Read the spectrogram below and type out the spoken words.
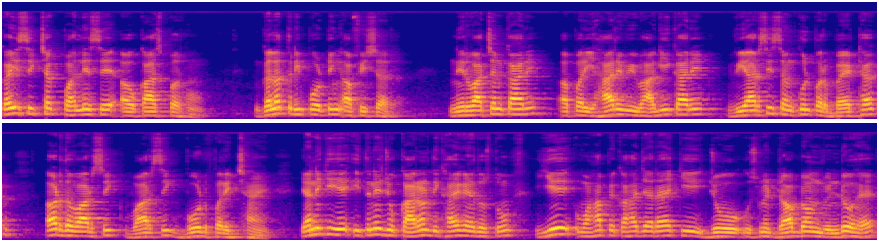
कई शिक्षक पहले से अवकाश पर हों। गलत रिपोर्टिंग ऑफिसर, निर्वाचन कार्य, अपरिहार्य विभागीय कार्य, वीआरसी संकुल पर बैठक अर्धवार्षिक, वार्षिक बोर्ड परीक्षाएँ। यानी कि ये इतने जो कारण दिखाए गए हैं दोस्तों, ये वहाँ पे कहा जा रहा है कि जो उसमें ड्रॉप डाउन विंडो है,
